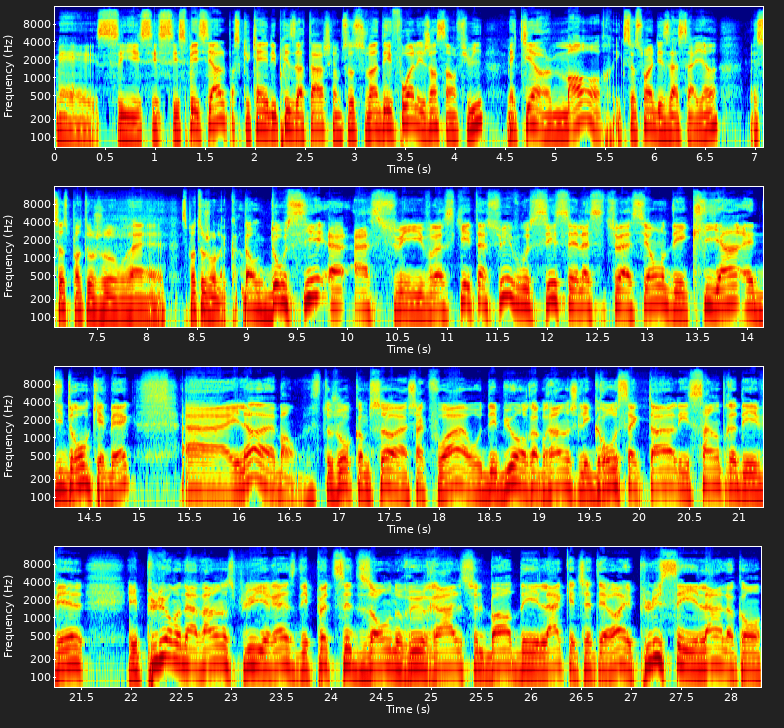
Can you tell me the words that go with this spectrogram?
Mais c'est, spécial parce que quand il y a des prises d'otages comme ça, souvent, des fois, les gens s'enfuient, mais qu'il y a un mort et que ce soit un des assaillants, mais ça, c'est pas toujours, euh, c'est pas toujours le cas. Donc, dossier euh, à suivre. Ce qui est à suivre aussi, c'est la situation des clients euh, d'Hydro-Québec. et là, bon, c'est toujours comme ça à chaque fois. Au début, on rebranche les gros secteurs, les centres des villes, et plus on avance, plus il reste des petites zones rurales sur le bord des lacs, etc. Et plus c'est lent là, qu'on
